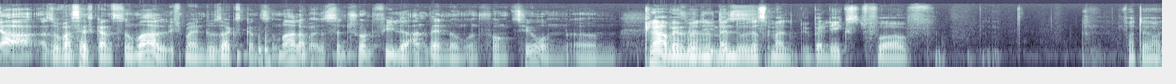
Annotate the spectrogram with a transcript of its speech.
ja, also was heißt ganz normal? Ich meine, du sagst ganz normal, aber es sind schon viele Anwendungen und Funktionen. Ähm, Klar, wenn, man, wenn du das mal überlegst, vor, der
